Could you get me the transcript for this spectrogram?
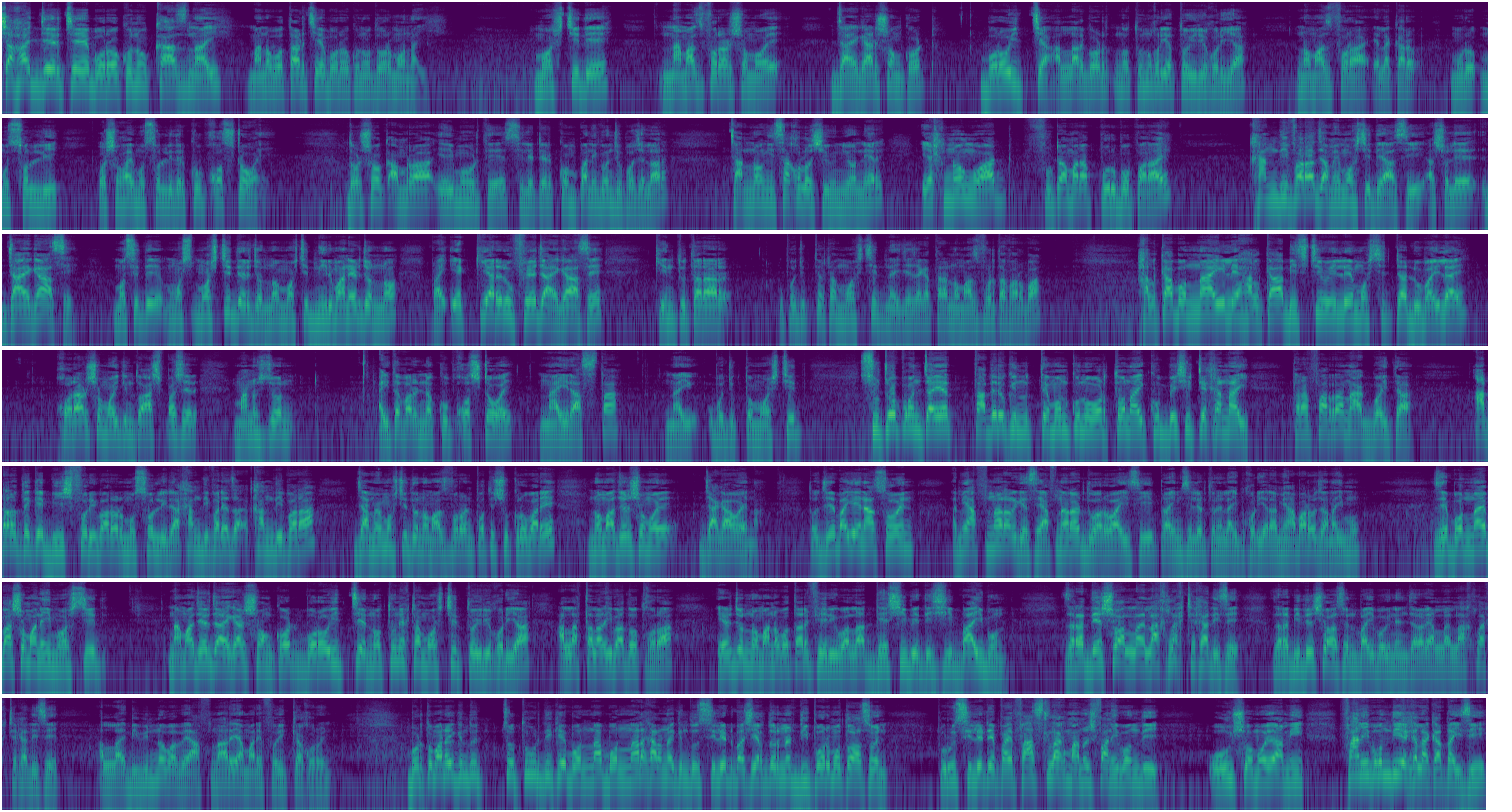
সাহায্যের চেয়ে বড় কোনো কাজ নাই, মানবতার চেয়ে বড় কোনো ধর্ম নাই। মসজিদে নামাজ পড়ার সময় জায়গার সংকট, বড় ইচ্ছা আল্লাহর গড় নতুন করিয়া তৈরি করিয়া নমাজ পড়া এলাকার মুসল্লি, অসহায় মুসল্লিদের খুব কষ্ট হয়। দর্শক, আমরা এই মুহূর্তে সিলেটের কোম্পানিগঞ্জ উপজেলার চার নং ইসাকলস ইউনিয়নের এক নং ওয়ার্ড ফুটামারা পূর্বপাড়ায় খান্দিপাড়া জামে মসজিদে আছি। আসলে জায়গা আছে। মসজিদে, মস- মসজিদের জন্য, মসজিদ নির্মাণের জন্য প্রায় এক কিয়ারের উপরে জায়গা আছে। কিন্তু তারার উপযুক্ত একটা মসজিদ নাই, যে জায়গায় তারা নমাজ পড়তে পারবা। হালকা বন্যা আইলে, হালকা বৃষ্টি হইলে মসজিদটা ডুবাইলায়। খরার সময় কিন্তু আশপাশের মানুষজন আইতে পারেন না, খুব কষ্ট হয়। নাই রাস্তা, নাই উপযুক্ত মসজিদ। ছোটো পঞ্চায়েত, তাদেরও কিন্তু তেমন কোনো অর্থ নাই, খুব বেশি টেকা নাই। তারা পাররা না আগুয়াইতা। আঠারো থেকে বিশ পরিবারের মুসল্লিরা খান্দিপাড়া খান্দিপাড়া জামে মসজিদে নমাজ পড়েন প্রতি শুক্রবারে। নমাজের সময় জাগা হয় না। তো যে বাইয়ে নাচইন আমি আপনার আর গেছে, আপনার আর দুয়ারও আইছি, প্রাইম সিলের তুনে লাইভ আর আমি আবারও জানাইমু যে বন্যায় বাসমান এই মসজিদ, নামাজের জায়গার সংকট, বড় ইচ্ছে নতুন একটা মসজিদ তৈরি করিয়া আল্লাহ তালার ইবাদত করা এর জন্য মানবতার ফেরিওয়ালা দেশি বিদেশি ভাই বোন যারা দেশও আল্লাহ লাখ লাখ টাকা দিছে, যারা বিদেশেও আছেন ভাই বোনেন যারা আল্লাহ লাখ লাখ টাকা দিছে, আল্লাহ বিভিন্নভাবে আপনারে আমারে পরীক্ষা করেন। বর্তমানে কিন্তু চতুর্দিকে বন্যা, বন্যার কারণে কিন্তু সিলেটবাসী এক ধরনের দ্বীপর মতো আছেন। পুরো সিলেটে প্রায় পাঁচ লাখ মানুষ পানিবন্দি। ওই সময়ে আমি পানিবন্দি এক এলাকাত আইছি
